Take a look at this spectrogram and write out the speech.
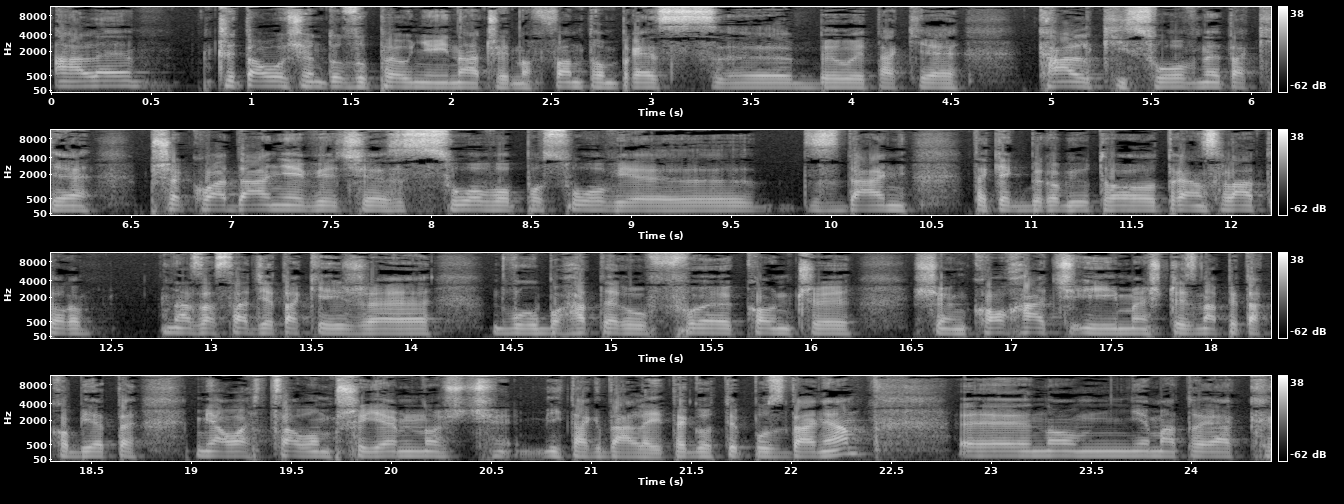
ale czytało się to zupełnie inaczej. No, w Phantom Press y, były takie kalki słowne, takie przekładanie, wiecie, słowo po słowie y, zdań, tak jakby robił to translator na zasadzie takiej, że dwóch bohaterów e, kończy się kochać i mężczyzna pyta kobietę, miałaś całą przyjemność i tak dalej, tego typu zdania. E, no nie ma to jak,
